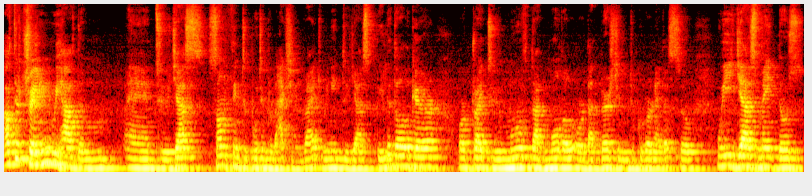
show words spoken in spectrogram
After training, we have them uh, to just something to put in production, right? We need to just build a Docker or try to move that model or that version into Kubernetes. So we just make those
